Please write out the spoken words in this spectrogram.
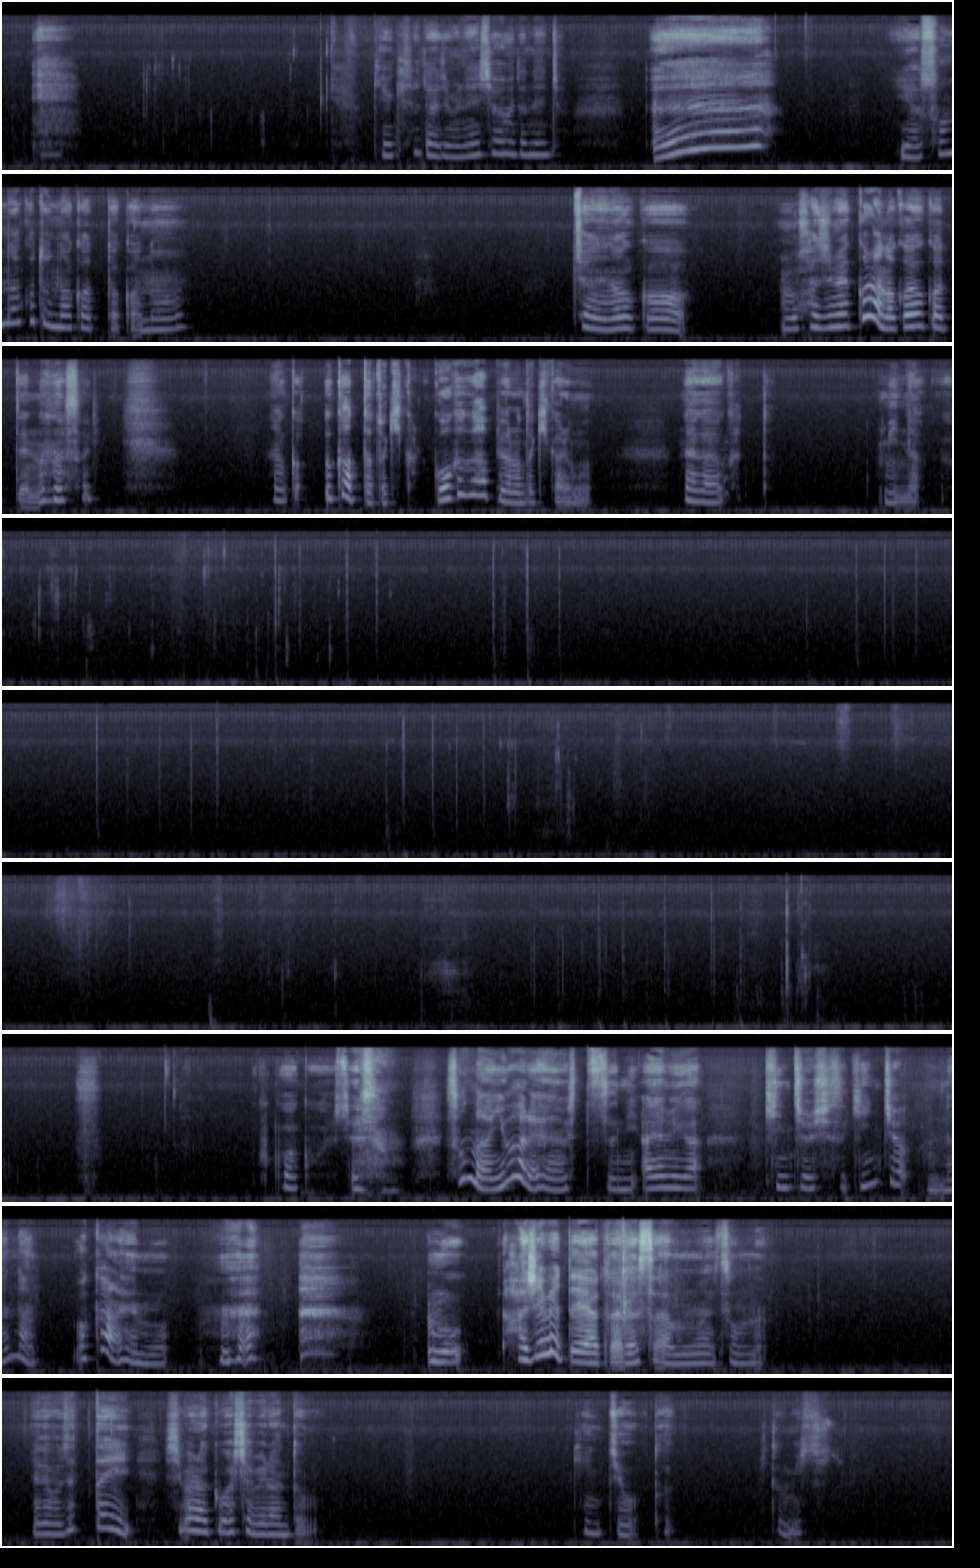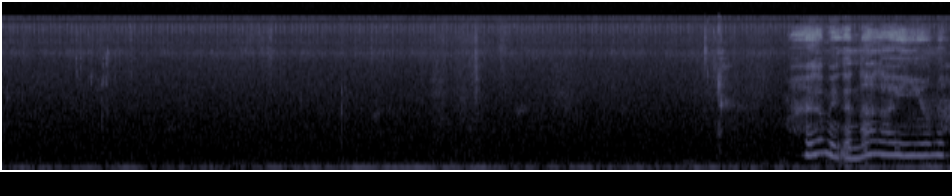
記憶して始め年少めた年長ええー、いやそんなことなかったかなじゃあねなんかもう初めから仲良かってんなそれなんか受かった時から合格発表の時からも仲良かったみんな怖い怖い。してさそんなん言われへん。普通にあやみが緊張しす緊張。なんなん？分からへんもう もう初めてやからさもうそんな。いやでも絶対しばらくは喋らんと思う。緊張と人見知り。長めが長いんよな。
